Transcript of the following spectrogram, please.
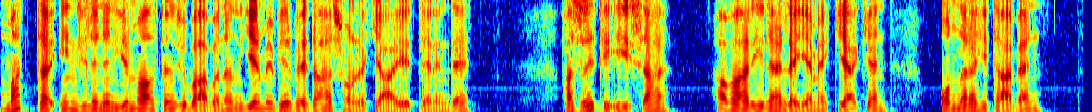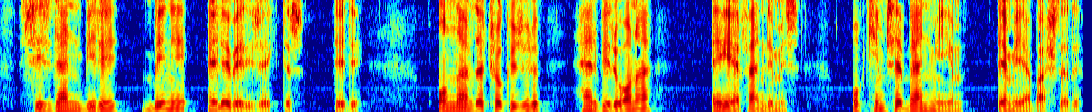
Matta İncil'inin 26. babının 21 ve daha sonraki ayetlerinde Hazreti İsa havarilerle yemek yerken onlara hitaben sizden biri beni ele verecektir dedi. Onlar da çok üzülüp her biri ona ey efendimiz o kimse ben miyim demeye başladı.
